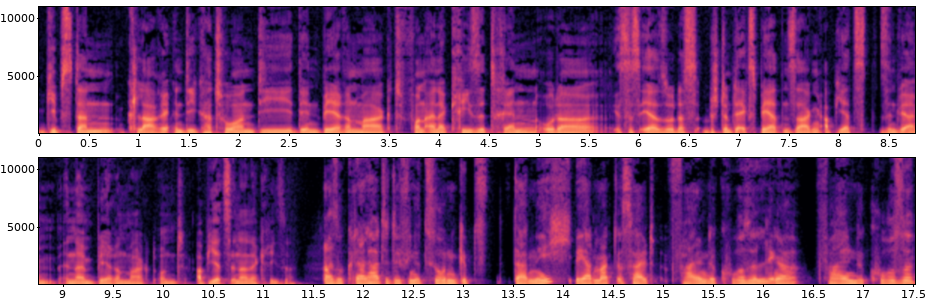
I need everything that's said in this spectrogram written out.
gibt es dann klare Indikatoren, die den Bärenmarkt von einer Krise trennen? Oder ist es eher so, dass bestimmte Experten sagen, ab jetzt sind wir in einem Bärenmarkt und ab jetzt in einer Krise? Also knallharte Definitionen gibt's da nicht. Bärenmarkt ist halt fallende Kurse, länger fallende Kurse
